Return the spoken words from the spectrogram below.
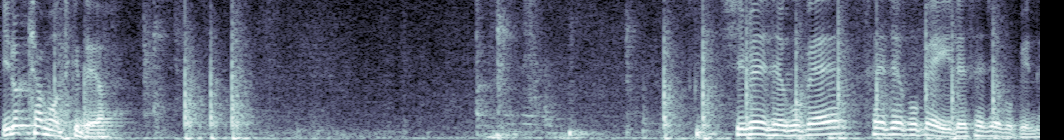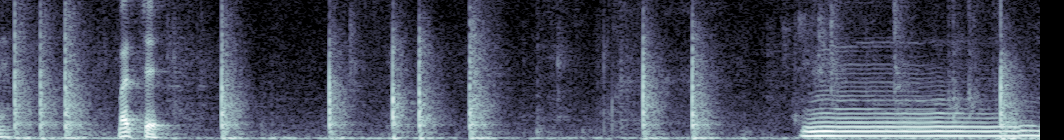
이렇게 하면 어떻게 돼요? 10의 제곱에 세제곱에 1의 세제곱이네. 맞지? 음...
